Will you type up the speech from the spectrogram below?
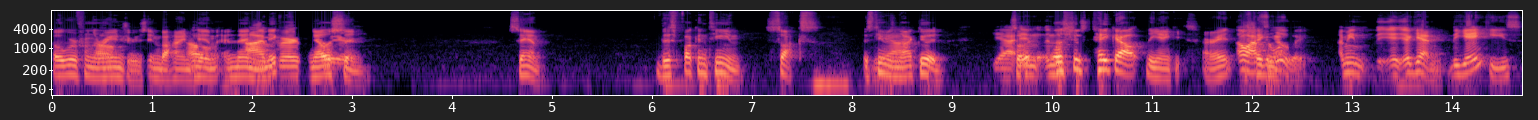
over from the Oh. Rangers in behind Oh, him. And then I'm Nick familiar. Nelson. Sam, this fucking team sucks. This team Yeah. is not good. Yeah, So and, and let's just take out the Yankees. All right. Oh, Just take 'em out. absolutely. I mean, again, the Yankees,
